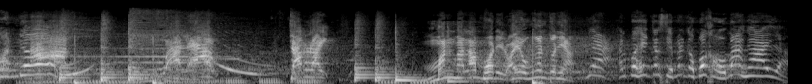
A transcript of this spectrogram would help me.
ก่อนเด้อว่าแล้วจำไร มันมาล้ำพอได้ร้อยเอาเงินตัวเนี่ยเนี่ยคันบ่เห็นจังเสียมันกับบ่เขามาง่ายอะ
